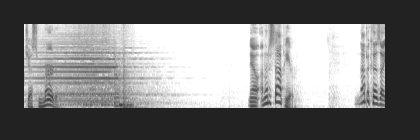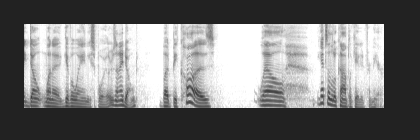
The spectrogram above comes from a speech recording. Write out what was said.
just murdered. Now, I'm going to stop here. Not because I don't want to give away any spoilers, and I don't, but because, well, it gets a little complicated from here.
